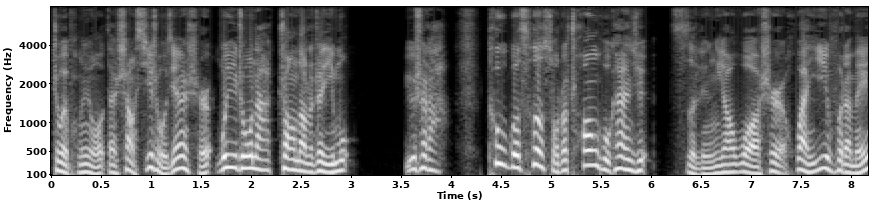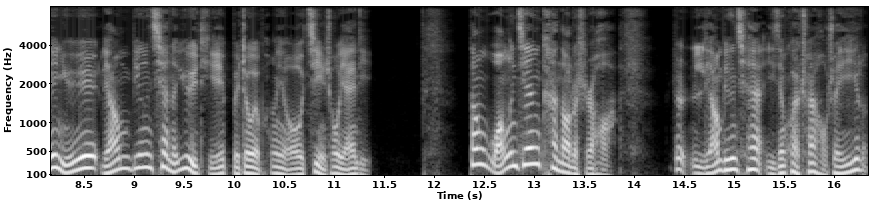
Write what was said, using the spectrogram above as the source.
这位朋友在上洗手间时，无意中呢撞到了这一幕。于是他透过厕所的窗户看去，四零幺卧室换衣服的美女梁冰倩的玉体被这位朋友尽收眼底。当王坚看到的时候啊，这梁冰倩已经快穿好睡衣了。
